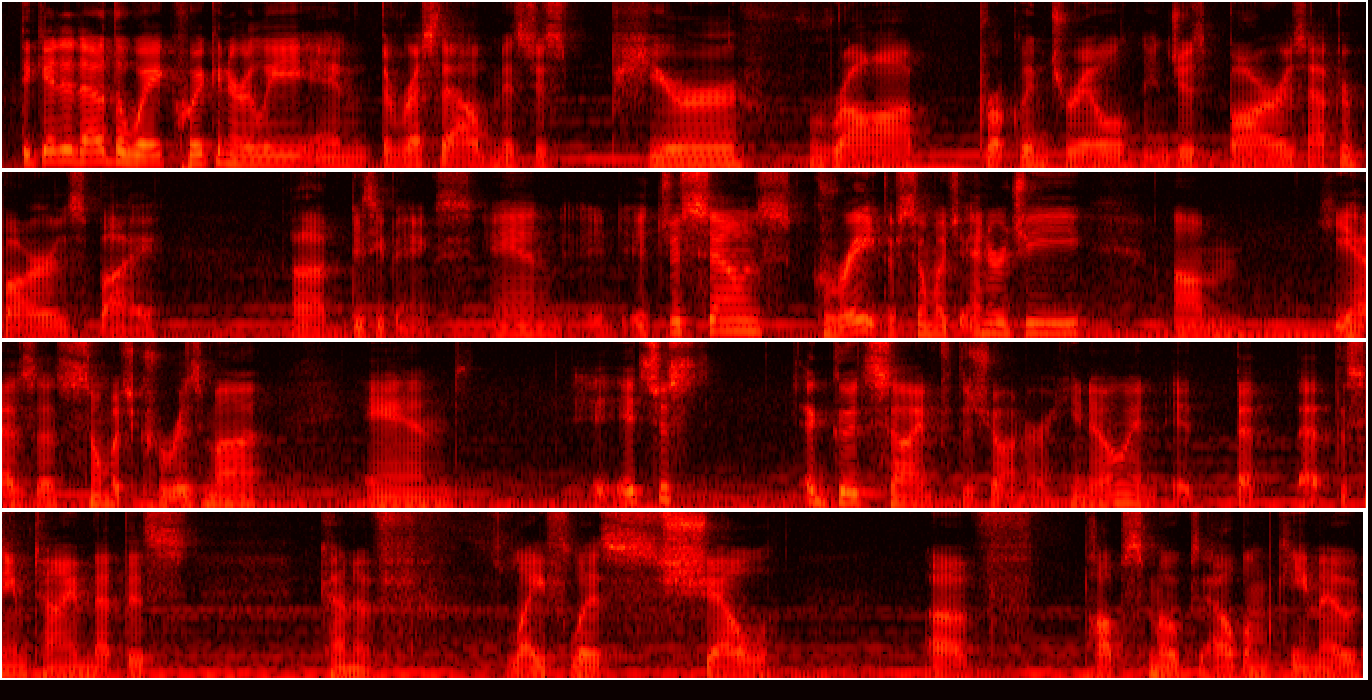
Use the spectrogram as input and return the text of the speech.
They get it out of the way quick and early and the rest of the album is just pure raw Brooklyn drill and just bars after bars by uh, Bizzy Banks. And it, it just sounds great. There's so much energy. Um, he has uh, so much charisma and it's just a good sign for the genre, you know, and it, that at the same time that this kind of lifeless shell of Pop Smoke's album came out,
